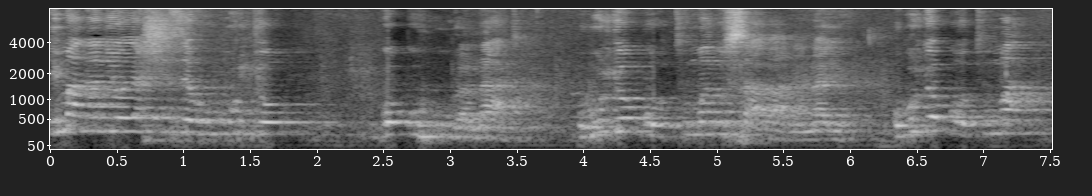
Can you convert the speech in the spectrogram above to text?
imana niyo yashyizeho uburyo bwo guhura natwe. Uburyo bwotuma dusabana na yo uburyo bwotuma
